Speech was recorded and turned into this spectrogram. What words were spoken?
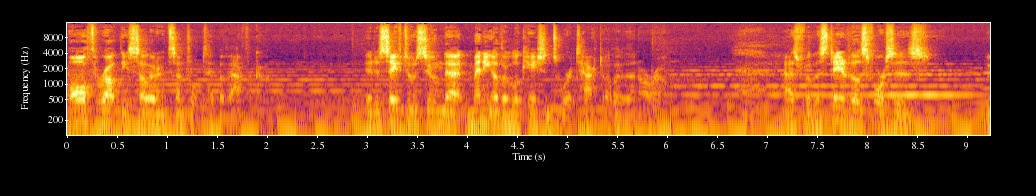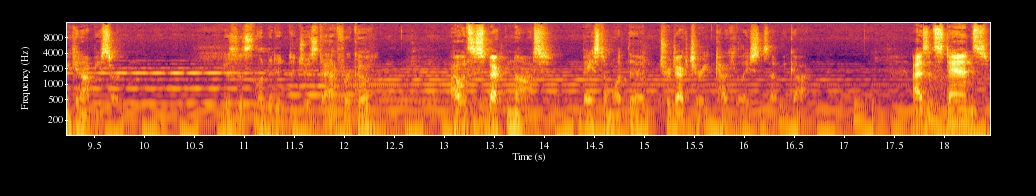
all throughout the southern and central tip of Africa. It is safe to assume that many other locations were attacked other than our own. As for the state of those forces, we cannot be certain. Is this limited to just Africa? I would suspect not, based on what the trajectory calculations that we got. As it stands,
